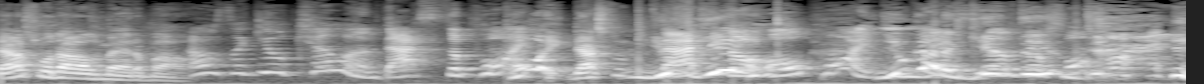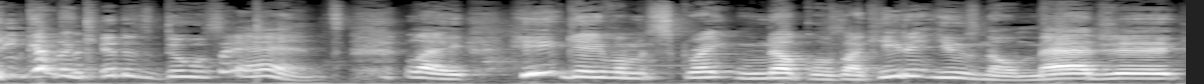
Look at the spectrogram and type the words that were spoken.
That's what I was mad about. I was like, you'll kill him. That's the point. Point. That's what you That's the whole point. You, gotta give up the you gotta get this dude's hands. Like he gave him straight knuckles. Like he didn't use no magic.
